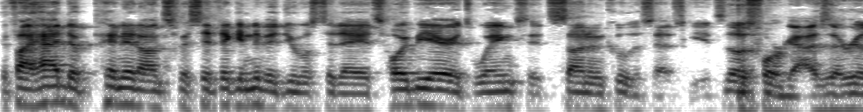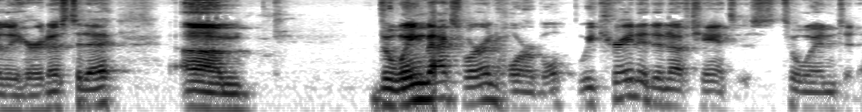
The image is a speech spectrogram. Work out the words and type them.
if I had to pin it on specific individuals today, it's Højbjerg, it's Winks, it's Son, and Kulusevski. It's those four guys that really hurt us today. Um, the wingbacks weren't horrible. We created enough chances to win today.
